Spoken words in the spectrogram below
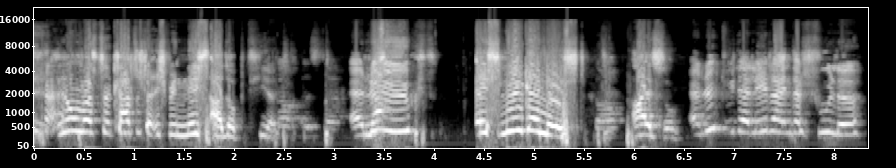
Nur um was zu- klarzustellen, ich bin nicht adoptiert. Doch, ist er. Er lügt. Ich lüge nicht. Doch. Also, Er lügt wie der Lehrer in der Schule.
